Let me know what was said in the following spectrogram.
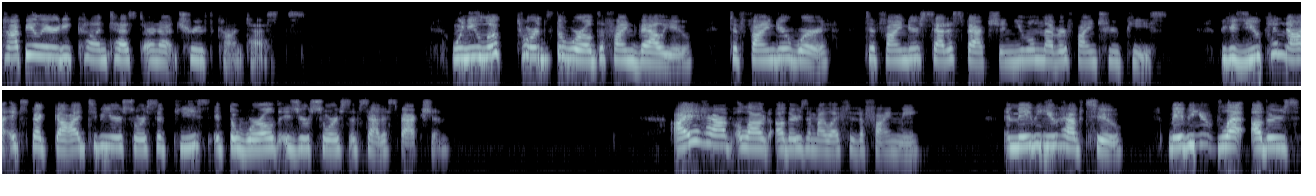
Popularity contests are not truth contests. When you look towards the world to find value, to find your worth, to find your satisfaction, you will never find true peace. Because you cannot expect God to be your source of peace if the world is your source of satisfaction. I have allowed others in my life to define me. And maybe you have too. Maybe you've let others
